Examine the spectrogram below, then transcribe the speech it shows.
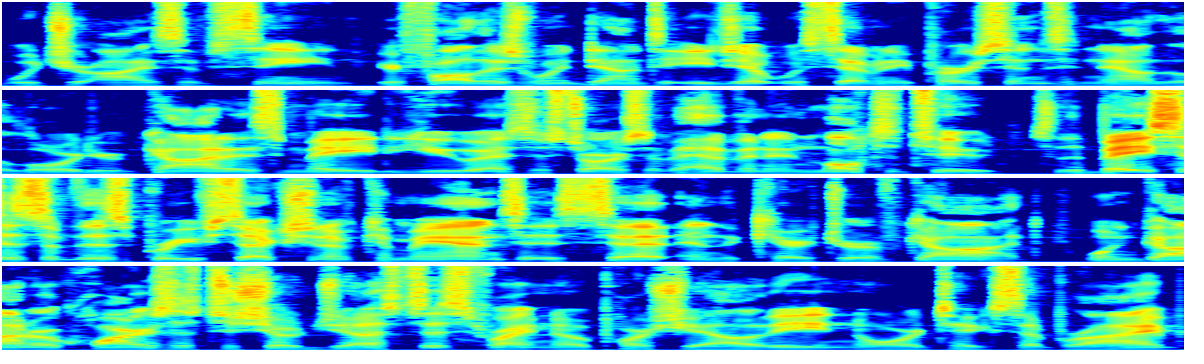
which your eyes have seen. Your fathers went down to Egypt with seventy persons, and now the Lord your God has made you as the stars of heaven in multitude. So the basis of this brief section of commands is set in the character of God. When God requires us to show justice, right, no partiality, nor takes a bribe,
